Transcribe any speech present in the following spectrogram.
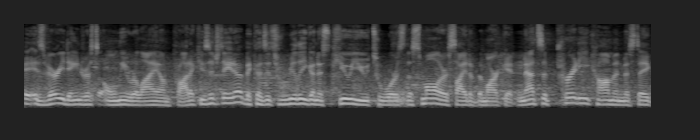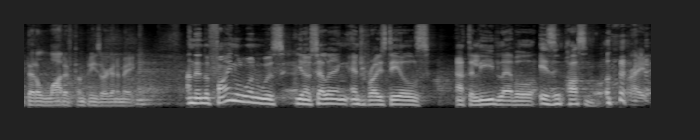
it's very dangerous to only rely on product usage data because it's really going to skew you towards the smaller side of the market. And that's a pretty common mistake that a lot of companies are going to make. And then the final one was, you know, selling enterprise deals at the lead level is impossible. right.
